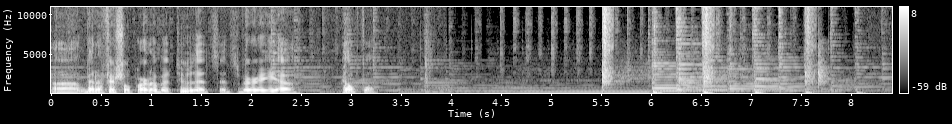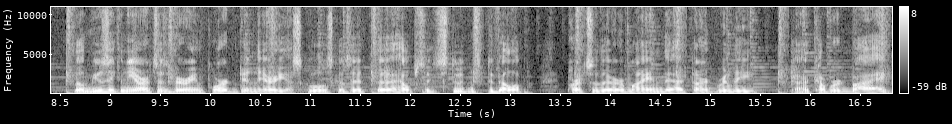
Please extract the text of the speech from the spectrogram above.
uh, beneficial part of it too. That's that's very uh, helpful. Well, music and the arts is very important in the area of schools because it uh, helps the students develop parts of their mind that aren't really uh, covered by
